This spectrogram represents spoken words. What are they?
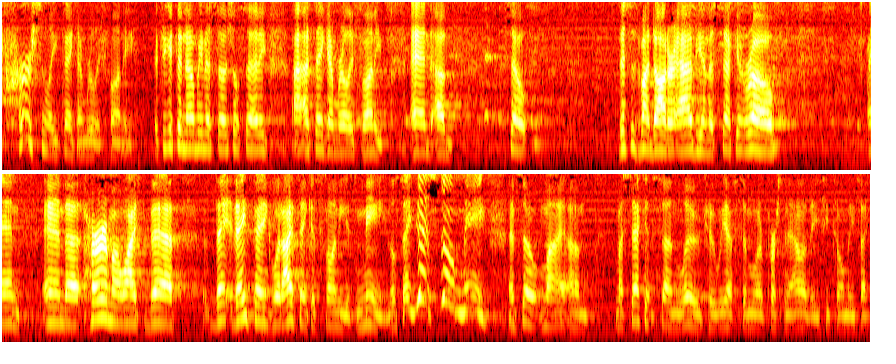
personally think I'm really funny. If you get to know me in a social setting, I think I'm really funny. And um, so this is my daughter Abby in the second row. And, and uh, her and my wife Beth, they, they think what I think is funny is mean. They'll say, You're so mean. And so my, um, my second son, Luke, who we have similar personalities, he told me, He's like,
